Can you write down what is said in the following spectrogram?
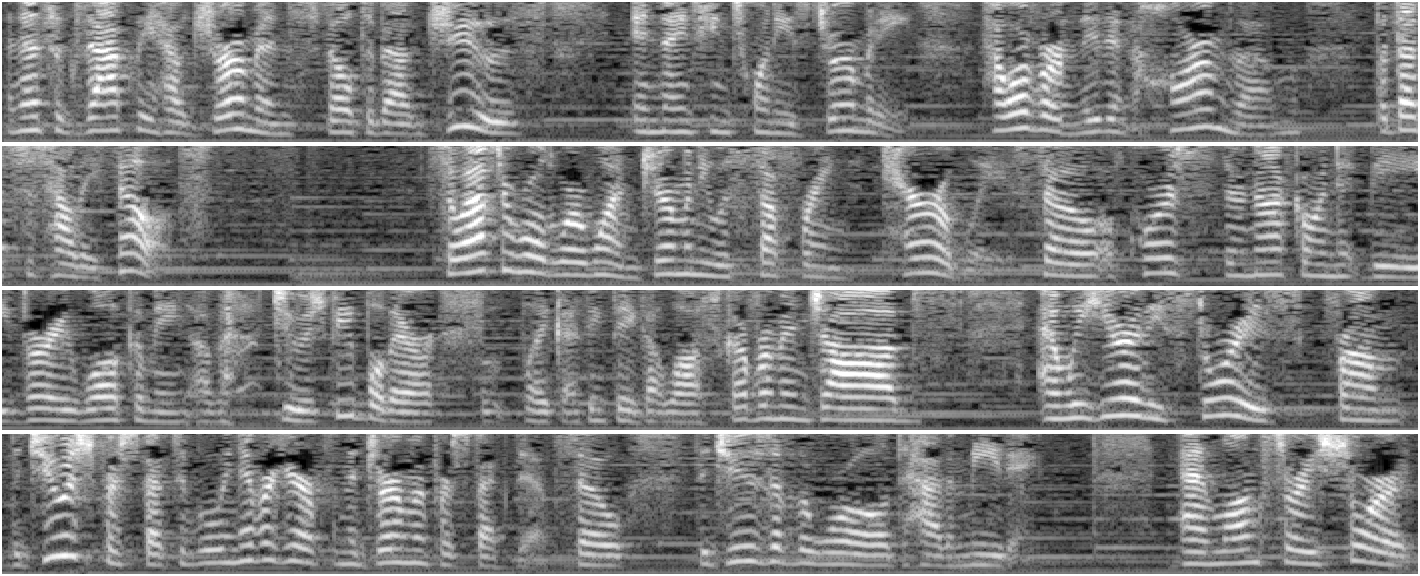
And that's exactly how Germans felt about Jews in 1920s Germany. However, they didn't harm them, but that's just how they felt. So after World War I, Germany was suffering terribly. So, of course, they're not going to be very welcoming of Jewish people there. Like, I think they got lost government jobs and we hear these stories from the Jewish perspective, but we never hear it from the German perspective. So the Jews of the world had a meeting. And long story short,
